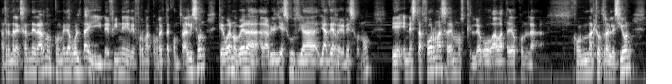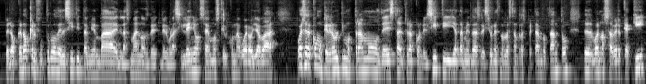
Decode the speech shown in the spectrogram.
a, Trent Alexander Arnold con media vuelta y define de forma correcta contra Allison. Qué bueno ver a, Gabriel Jesús ya, ya de regreso, ¿no? Eh, en esta forma sabemos que luego ha batallado con la con una que otra lesión, pero creo que el futuro del City también va en las manos del brasileño. Sabemos que el Kun Agüero ya va puede ser como que en el último tramo de esta aventura con el City, ya también las lesiones no lo están respetando tanto. Entonces, bueno, saber que aquí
